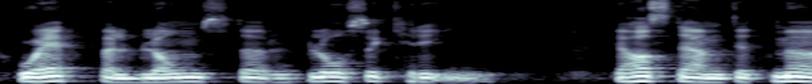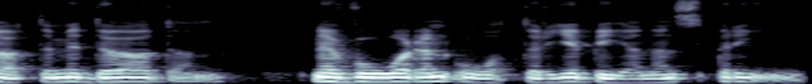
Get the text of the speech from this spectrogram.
och äppelblomster blåser kring. Jag har stämt ett möte med döden när våren åter ger benen spring.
